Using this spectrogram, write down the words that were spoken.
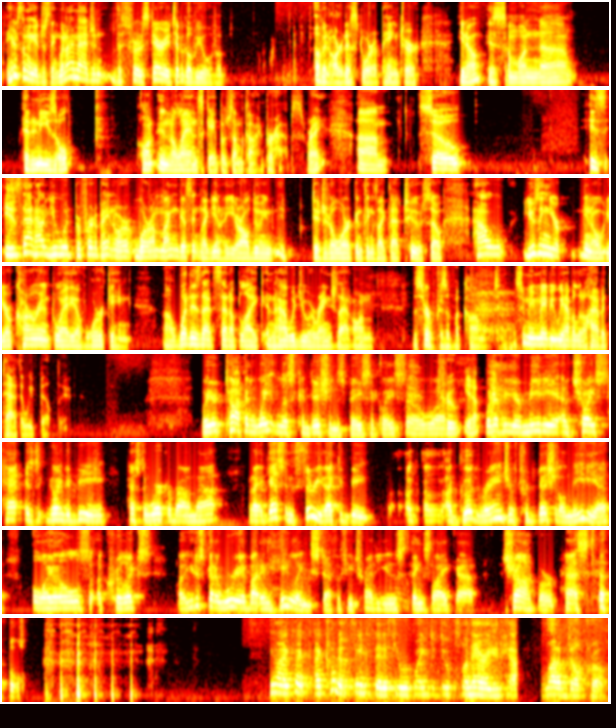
Here's something interesting. When I imagine the sort of stereotypical view of a of an artist or a painter, you know, is someone uh, at an easel on in a landscape of some kind, perhaps, right? Um, so, is is that how you would prefer to paint, or I'm, I'm guessing like you know you're all doing digital work and things like that too. So, how using your you know your current way of working, uh, what is that setup like, and how would you arrange that on the surface of a comet? Assuming maybe we have a little habitat that we've built there. Well, you're talking weightless conditions, basically. So uh, True. Yeah. whatever your media of choice ha- is going to be has to work around that. But I guess in theory that could be a, a, a good range of traditional media, oils, acrylics. Uh, you just got to worry about inhaling stuff if you try to use things like uh, chalk or pastel. You know, I, ki- I kind of think that if you were going to do plein air, you'd have a lot of Velcro.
